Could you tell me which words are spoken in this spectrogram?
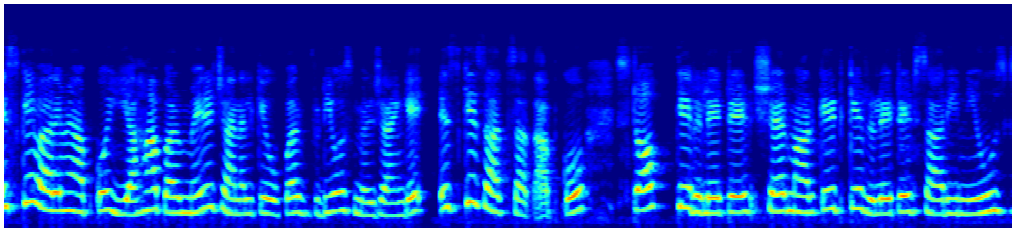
इसके बारे में आपको यहाँ पर मेरे चैनल के ऊपर वीडियोस मिल जाएँगे। इसके साथ साथ आपको स्टॉक के रिलेटेड, शेयर मार्केट के रिलेटेड सारी न्यूज़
